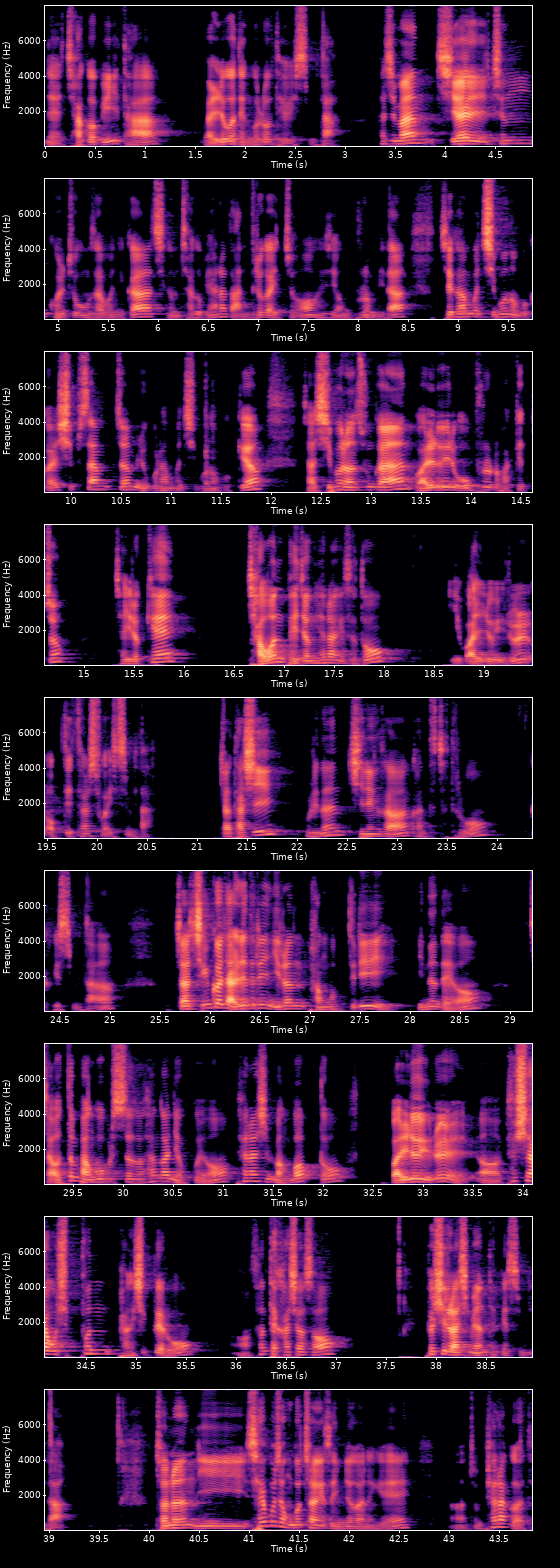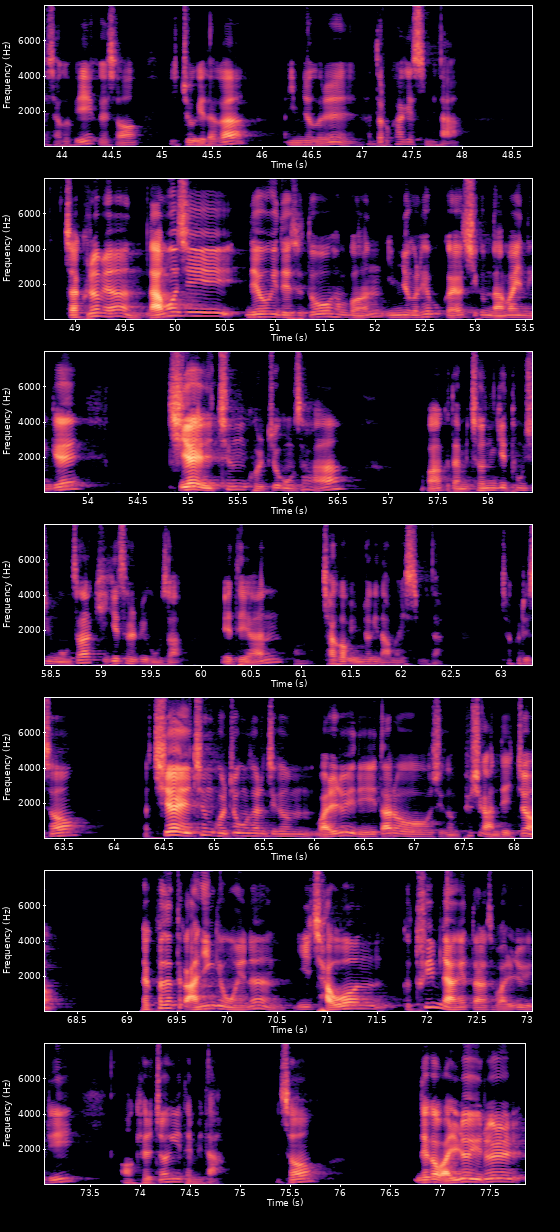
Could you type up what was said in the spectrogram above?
네, 작업이 다 완료가 된 걸로 되어 있습니다. 하지만 지하 1층 골조공사 보니까 지금 작업이 하나도 안 들어가 있죠. 그래서 0%입니다. 제가 한번 집어넣어 볼까요? 13.6을 한번 집어넣어 볼게요. 자, 집어넣은 순간 완료율이 5%로 바뀌었죠? 자, 이렇게 자원 배정 현황에서도 이 완료율을 업데이트 할 수가 있습니다. 자, 다시 우리는 진행 상황 간트 차트로 가겠습니다. 자, 지금까지 알려드린 이런 방법들이 있는데요. 자, 어떤 방법을 써도 상관이 없고요. 편하신 방법 또 완료율을 어, 표시하고 싶은 방식대로 어, 선택하셔서 표시를 하시면 되겠습니다. 저는 이 세부 정보창에서 입력하는 게 좀 편한 것 같아요, 작업이. 그래서 이쪽에다가 입력을 하도록 하겠습니다. 자, 그러면 나머지 내용에 대해서도 한번 입력을 해볼까요? 지금 남아있는 게 지하 1층 골조공사 와 그 다음에 전기통신공사, 기계설비공사에 대한 어, 작업 입력이 남아 있습니다. 자, 그래서 지하 1층 골조공사는 지금 완료일이 따로 지금 표시가 안 돼 있죠. 100%가 아닌 경우에는 이 자원 그 투입량에 따라서 완료일이 어, 결정이 됩니다. 그래서 내가 완료일을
